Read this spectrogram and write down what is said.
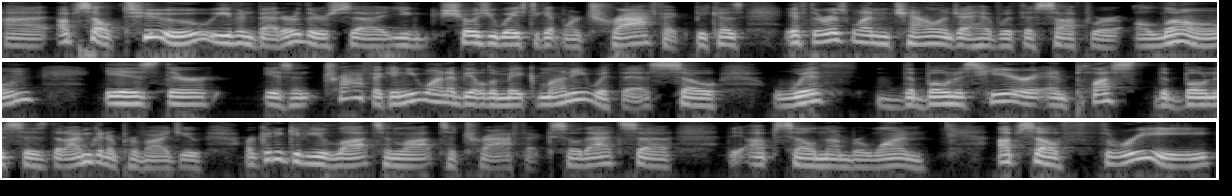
Uh, upsell two, even better. There's uh, you shows you ways to get more traffic because if there is one challenge I have with this software alone, is there isn't traffic, and you want to be able to make money with this. So with the bonus here, and plus the bonuses that I'm going to provide you, are going to give you lots and lots of traffic. So that's uh, the upsell number one. Upsell three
